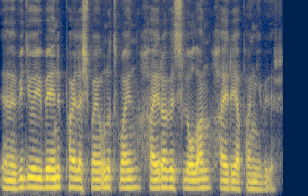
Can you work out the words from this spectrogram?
Ee, videoyu beğenip paylaşmayı unutmayın. Hayra vesile olan hayrı yapan gibidir.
